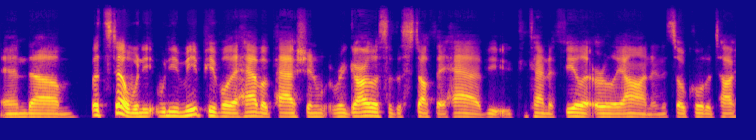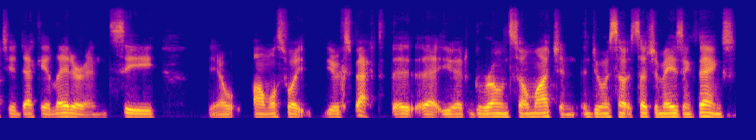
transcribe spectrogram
And um, but still, when you when you meet people that have a passion, regardless of the stuff they have, you, you can kind of feel it early on, and it's so cool to talk to you a decade later and see you know almost what you expect that, that you had grown so much and, and doing so, such amazing things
